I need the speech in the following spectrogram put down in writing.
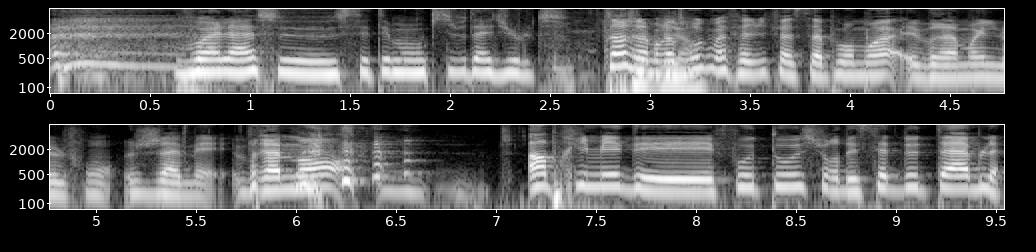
voilà, ce- c'était mon kiff d'adulte. Putain Très j'aimerais bien. trop que ma famille fasse ça pour moi et vraiment ils ne le feront jamais. Vraiment imprimer des photos sur des sets de table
